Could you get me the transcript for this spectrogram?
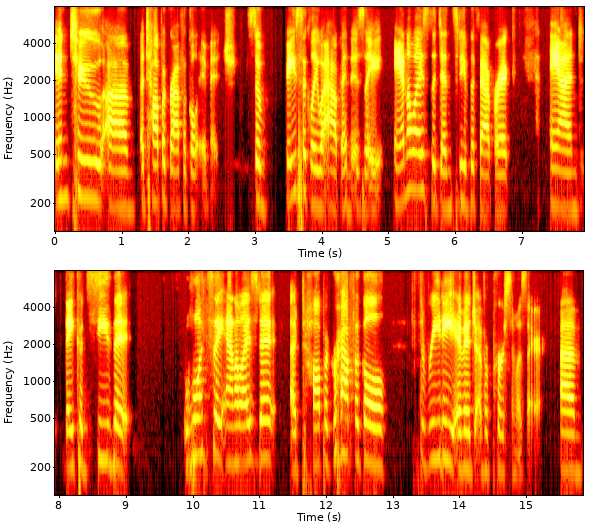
into um, a topographical image. So basically, what happened is they analyzed the density of the fabric and they could see that once they analyzed it, a topographical 3D image of a person was there. Um,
